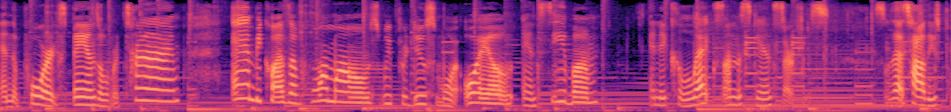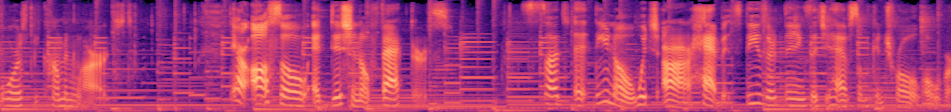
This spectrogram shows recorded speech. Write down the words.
and the pore expands over time. And because of hormones, we produce more oil and sebum and it collects on the skin surface. So that's how these pores become enlarged. There are also additional factors such uh, you know which are habits. These are things that you have some control over.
